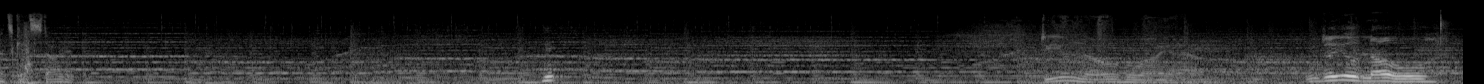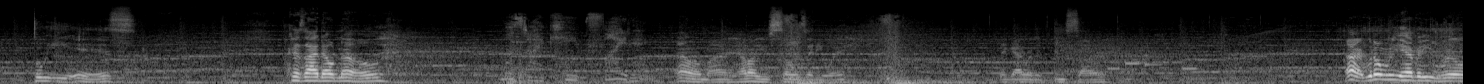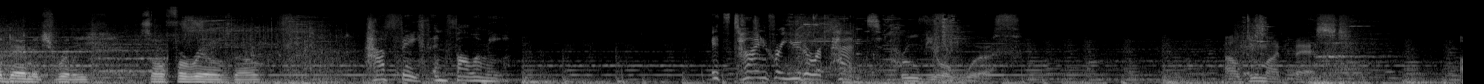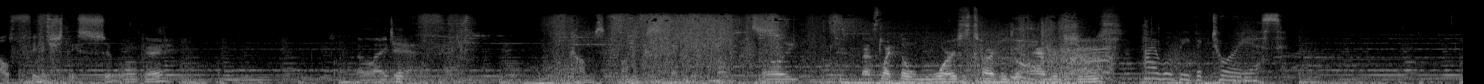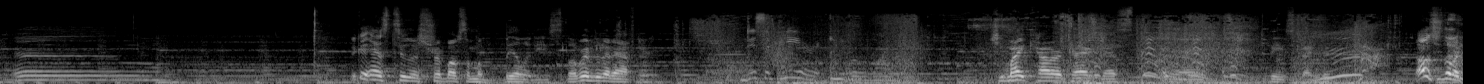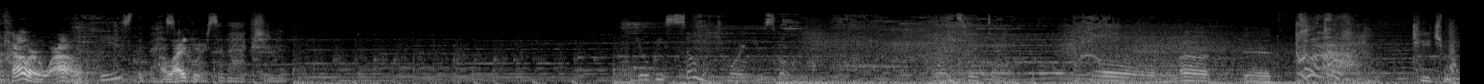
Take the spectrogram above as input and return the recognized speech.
Let's get started. Do you know who I am? Do you know who he is? Because I don't know. Must I keep fighting? I don't mind. I don't use souls anyway. They got rid of Desar. Alright, we don't really have any real damage, really. So for reals, though. Have faith and follow me. It's time for you to repent. Prove your worth. I'll do my best. I'll finish this soon. Okay. I like it. Death comes at unexpected moments. Oh, that's like the worst target you can ever choose. I will be victorious. Um, we can S2 and strip off some abilities, but we're gonna do that after. Disappear, evil one. She might counterattack, that's you know, to be expected. Oh, she's on a counter, wow. Is the best I like it. course of action. You'll be so much more useful once you're dead. Oh, not dead. Teach me.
